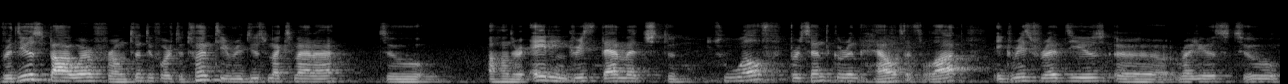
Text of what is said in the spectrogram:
Reduce power from 24 to 20 reduce max mana to 180 increase damage to 12% current health that's a lot. Increase radius uh, radius to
